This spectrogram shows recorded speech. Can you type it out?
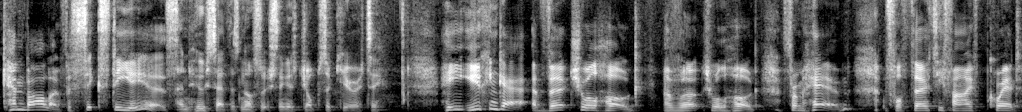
Ken Barlow for 60 years. And who said there's no such thing as job security? He, you can get a virtual hug, a virtual hug from him for 35 quid.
